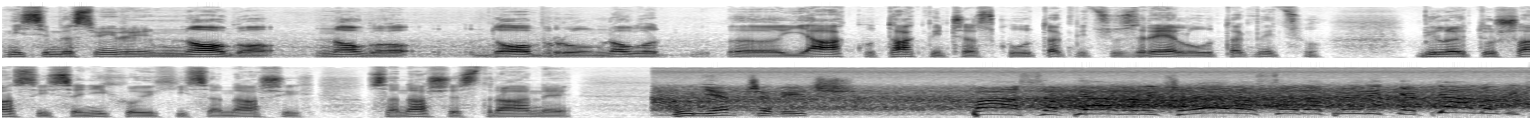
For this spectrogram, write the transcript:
mislim da smo igrali mnogo, mnogo dobru, mnogo uh, jaku takmičarsku utakmicu, zrelu utakmicu. Bilo je tu šansi i sa njihovih i sa naših, sa naše strane. Bunjevčević, pas za Pjanovića, evo sada prilike, Pjanović,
